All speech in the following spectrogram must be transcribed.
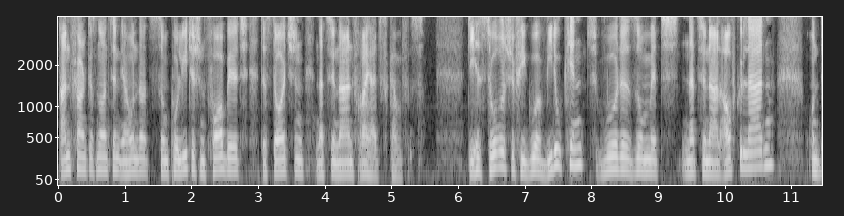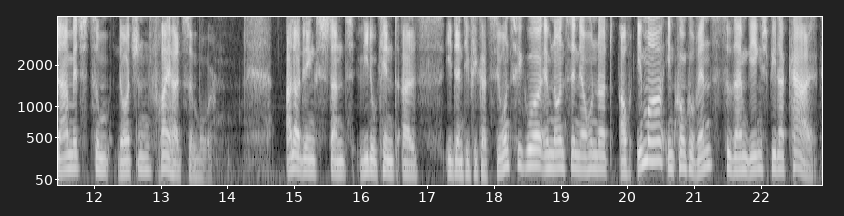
Anfang des 19. Jahrhunderts zum politischen Vorbild des deutschen nationalen Freiheitskampfes. Die historische Figur Widukind wurde somit national aufgeladen und damit zum deutschen Freiheitssymbol. Allerdings stand Widukind als Identifikationsfigur im 19. Jahrhundert auch immer in Konkurrenz zu seinem Gegenspieler Karl.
